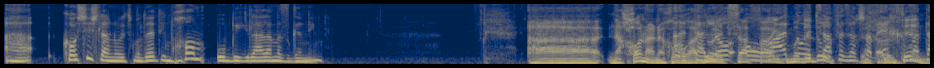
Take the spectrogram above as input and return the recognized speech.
הקושי שלנו להתמודד עם חום הוא בגלל המזגנים. אה, נכון, אנחנו אתה הורדנו לא- את סף הורדנו ההתמודדות. את סף הזה. עכשיו, איך. מתי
